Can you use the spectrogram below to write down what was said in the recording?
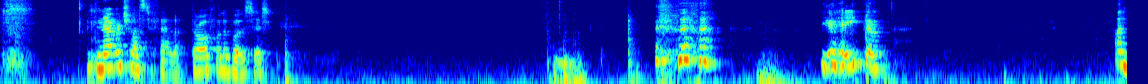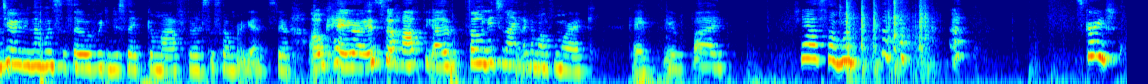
Never trust a fella. They're all full of bullshit. Them. And then once it's over, we can just like mad for the rest of summer again. So, okay, right, I'm so happy. I'll phone you tonight like I'm home from work. Okay, see you. Bye. Yeah, someone. it's great.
